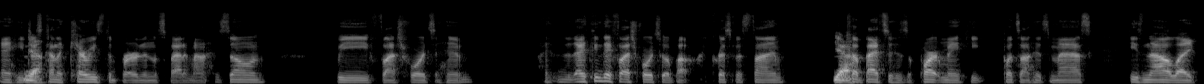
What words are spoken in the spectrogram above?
And he yeah. just kind of carries the burden of Spider Man on his own. We flash forward to him. I, I think they flash forward to about like Christmas time yeah. cut back to his apartment. He puts on his mask. He's now like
